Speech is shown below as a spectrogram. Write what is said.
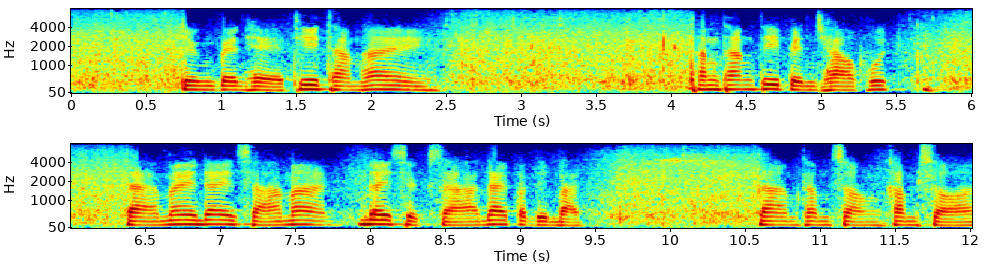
ๆ จึงเป็นเหตุที่ทำให้ ทั้งๆทที่เป็นชาวพุทธ แต่ไม่ได้สามารถได้ศึกษาได้ปฏิบัติ ตามคำสอนคำสอน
